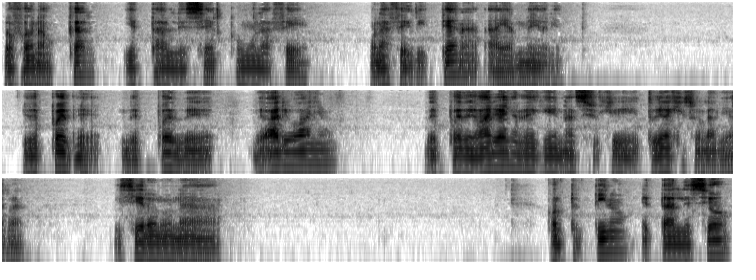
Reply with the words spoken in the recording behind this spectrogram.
lo fueron a buscar y establecer como una fe, una fe cristiana ahí al Medio Oriente. Y después de, después de, de varios años, después de varios años de que nació, que estuviera Jesús en la tierra, hicieron una... Constantino estableció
